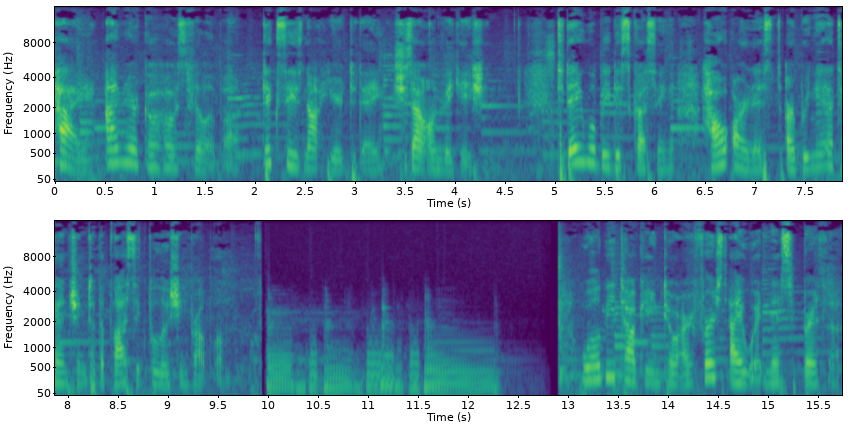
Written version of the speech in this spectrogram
Hi, I'm your co host Philippa. Dixie's not here today, she's out on vacation. Today we'll be discussing how artists are bringing attention to the plastic pollution problem. We'll be talking to our first eyewitness, Bertha.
